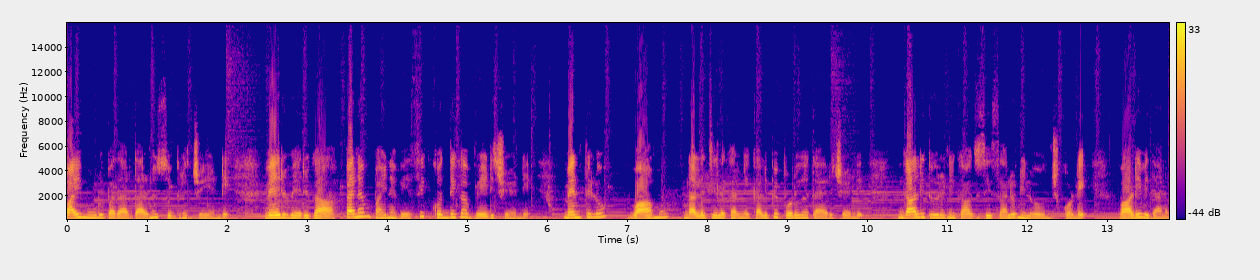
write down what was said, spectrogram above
పై మూడు పదార్థాలను శుభ్రం చేయండి. వేరువేరుగా పెనం పైన వేసి కొద్దిగా వేడి చేయండి. మెంతులు వాము నల్ల జీలకర్రని కలిపి పొడిగా తయారు చేయండి. గాలి దూరని గాజు సీసాలు నిల్వ ఉంచుకోండి. వాడే విధానం.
